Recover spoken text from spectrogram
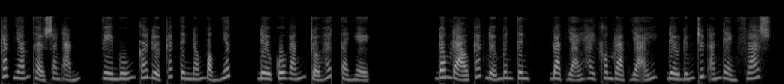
các nhóm thợ săn ảnh, vì muốn có được các tin nóng bỏng nhất, đều cố gắng trổ hết tài nghệ. Đông đảo các nữ minh tinh, đoạt giải hay không đoạt giải, đều đứng trước ánh đèn flash,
